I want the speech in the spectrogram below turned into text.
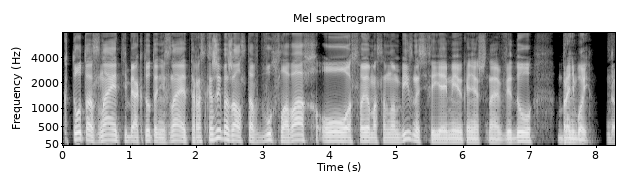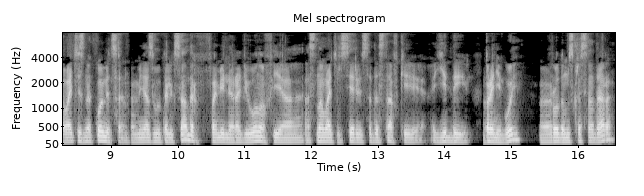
кто-то знает тебя, кто-то не знает. Расскажи, пожалуйста, в двух словах о своем основном бизнесе. Я имею, конечно, в виду бронебой. Давайте знакомиться. Меня зовут Александр, фамилия Родионов. Я основатель сервиса доставки еды «Бронебой», родом из Краснодара.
